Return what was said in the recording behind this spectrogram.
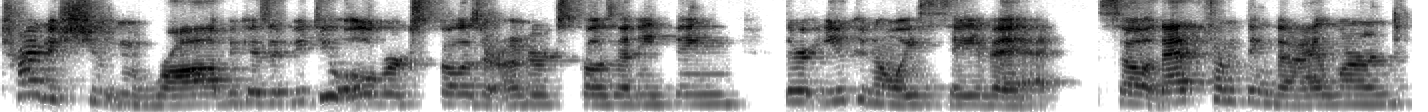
try to shoot in raw because if you do overexpose or underexpose anything, there you can always save it. So that's something that I learned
